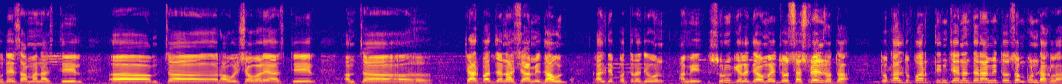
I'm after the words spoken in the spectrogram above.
उदय सामंत असतील आमचा राहुल शेवाळे असतील आमचा चार पाच जण असे आम्ही जाऊन काल ते पत्र देऊन आम्ही सुरू केलं. त्यामुळे जो सस्पेन्स होता तो काल दुपार तीनच्या नंतर आम्ही तो संपून टाकला.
